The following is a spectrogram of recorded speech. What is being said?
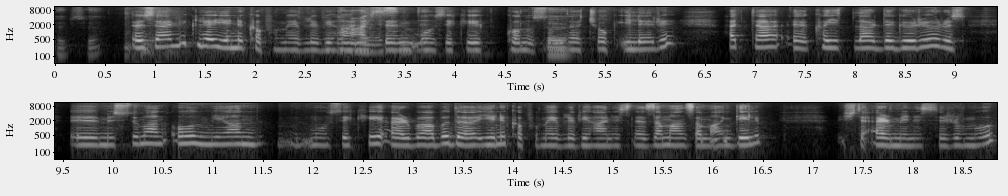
hepsi. özellikle Yeni Kapı Mevlevi Hanesi'nin musiki konusunda çok ileri. Hatta e, kayıtlarda görüyoruz e, Müslüman olmayan musiki erbabı da Yeni Kapı Mevlevi Hanesi'ne zaman zaman gelip işte Ermenisi, Rumu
